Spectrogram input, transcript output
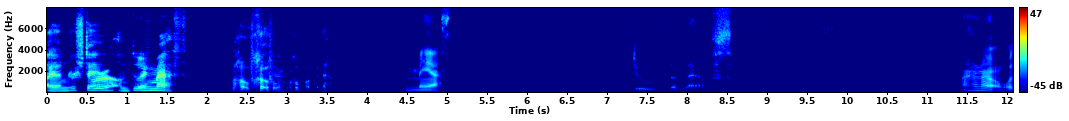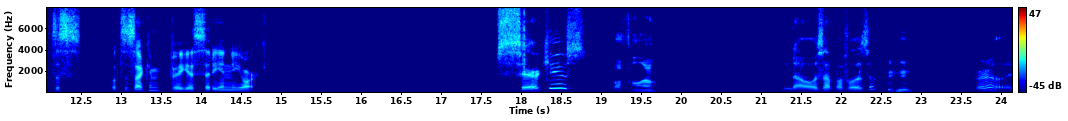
I understand. Bruh. I'm doing math. oh, oh, oh, oh my bad. Math. Do the maths. I don't know. What's this? What's the second biggest city in New York? Syracuse? Buffalo. No, it's not Buffalo, is it? Mm-hmm. Really?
